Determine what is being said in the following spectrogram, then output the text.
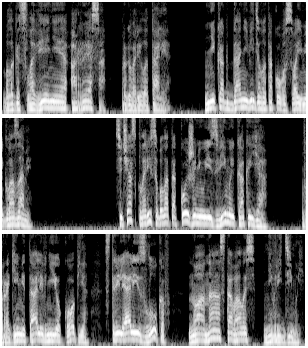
«Благословение Ареса», — проговорила Талия. «Никогда не видела такого своими глазами». Сейчас Клариса была такой же неуязвимой, как и я. Враги метали в нее копья, стреляли из луков, но она оставалась невредимой.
